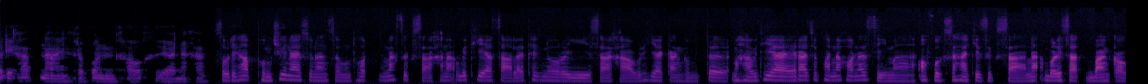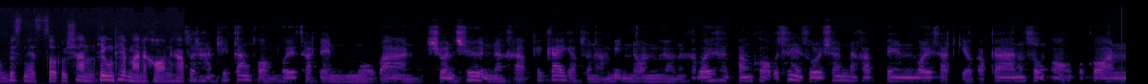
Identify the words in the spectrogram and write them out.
ัสดีครับ นายธรพลเขาเครือนะครับ สวัสดีครับ ผมชื่อนายสุนันท์เสงทศนักศึกษาคณะวิทยาศาสตร์และเทคโนโลยี สาขาวิทยาการคอมพิวเตอร์ มหาวิทยาลัยราชภัฏนครราชสีมา ออกฝึกสหกิจศึกษา ณ บริษัทบางกอกบิสเนสโซลูชันที่กรุงเทพมหานครครับ สถานที่ตั้งของบริษัทเป็นหมู่บ้าน ชวนชื่นนะครับ ใกล้ๆกับสนามบินดอนเมืองนะครับ บริษัทบางกอกบิสเนสโซลูชันนะครับ เป็นบริษัทเกี่ยวกับการส่งออกอุปกรณ์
